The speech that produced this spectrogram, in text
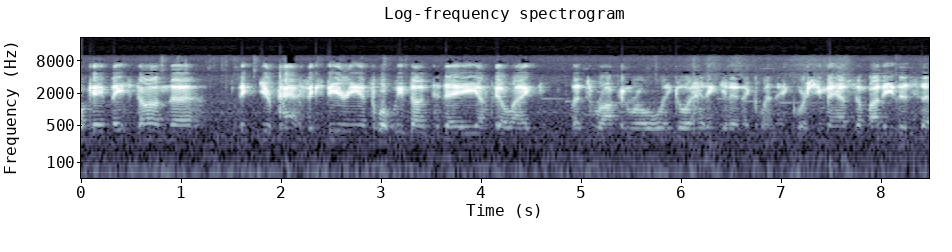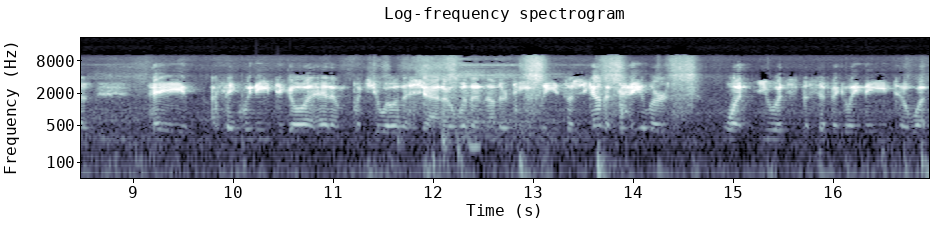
"Okay, based on the, the your past experience, what we've done today, I feel like let's rock and roll and go ahead and get in a clinic." Or she may have somebody that says. Hey, I think we need to go ahead and put you in a shadow with another team lead. So she kind of tailors what you would specifically need to what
